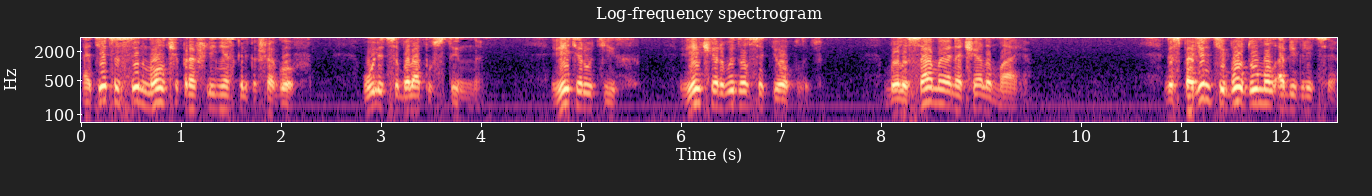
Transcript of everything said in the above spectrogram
Отец и сын молча прошли несколько шагов. Улица была пустынна. Ветер утих. Вечер выдался теплый. Было самое начало мая. Господин Тибо думал о беглеце.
